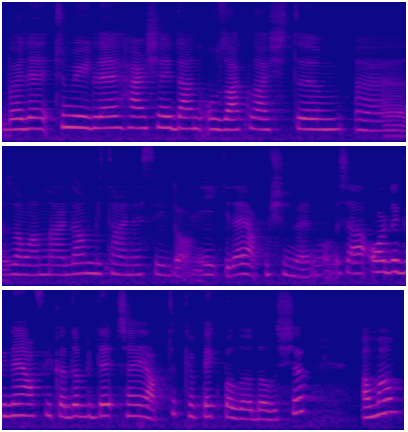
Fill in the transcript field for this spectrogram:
böyle tümüyle her şeyden uzaklaştığım e, zamanlardan bir tanesiydi o. İyi ki de yapmışım dedim. Mesela orada Güney Afrika'da bir de şey yaptık, köpek balığı dalışı. Ama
